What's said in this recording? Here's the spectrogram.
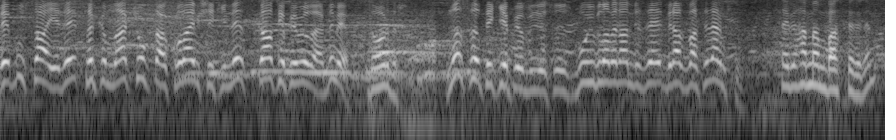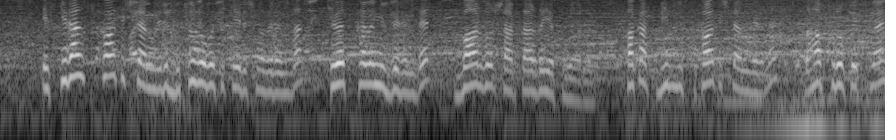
ve bu sayede takımlar çok daha kolay bir şekilde scout yapabiliyorlar değil mi? Doğrudur. Nasıl peki yapabiliyorsunuz? Bu uygulamadan bize biraz bahseder misin? Tabii hemen bahsedelim. Eskiden scout işlemleri bütün robotik yarışmalarında kağıt kalem üzerinde zar zor şartlarda yapılıyordu. Fakat biz bu scout işlemlerini daha profesyonel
